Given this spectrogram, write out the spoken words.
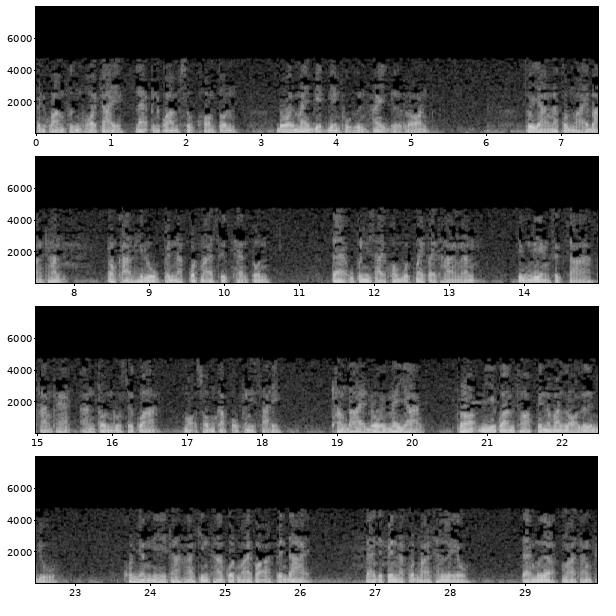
เป็นความพึงพอใจและเป็นความสุขของตน โดยไม่เบียดเบียนผู้อื่นให้เดือดร้อน ตัวอย่างนักกฎหมายบางท่าน ต้องการให้ลูกเป็นนักกฎหมายสืบแทนตน แต่อุปนิสัยของบุตรไม่ไปทางนั้น จึงเลี่ยงศึกษาทางแพทย์อันตนรู้สึกว่าเหมาะสมกับอุปนิสัยทำได้โดยไม่ยาก เพราะมีความชอบเป็นน้ำมันหล่อลื่นอยู่ คนอย่างนี้ถ้าหากินทางกฎหมายก็อาจเป็นได้ แต่จะเป็นนักกฎหมายชั้นเลวแต่เมื่อมาทางแพ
